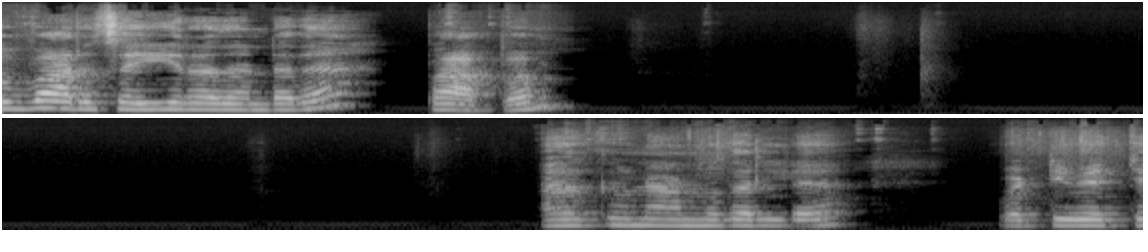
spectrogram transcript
எவ்வாறு செய்கிறதுன்றதை பார்ப்போம். அதுக்கு நான் முதல்ல வெட்டி வச்ச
